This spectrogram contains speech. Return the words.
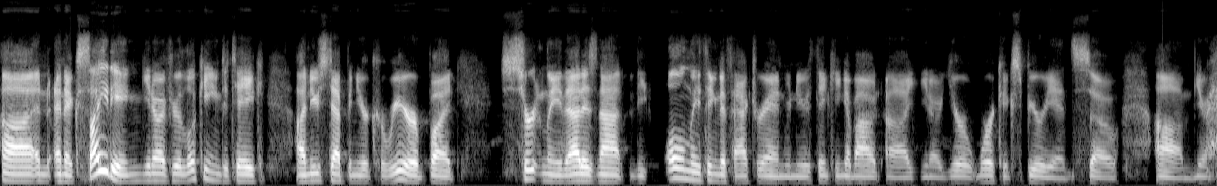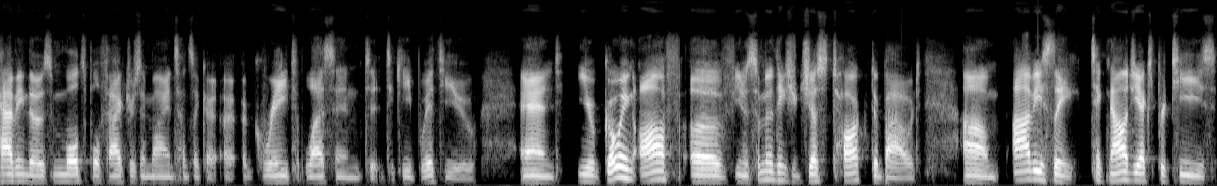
uh, and, and exciting, you know, if you're looking to take a new step in your career. But certainly that is not the only thing to factor in when you're thinking about, uh, you know, your work experience. So, um, you know, having those multiple factors in mind sounds like a, a great lesson to, to keep with you. And you're going off of you know some of the things you just talked about, um, obviously technology expertise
